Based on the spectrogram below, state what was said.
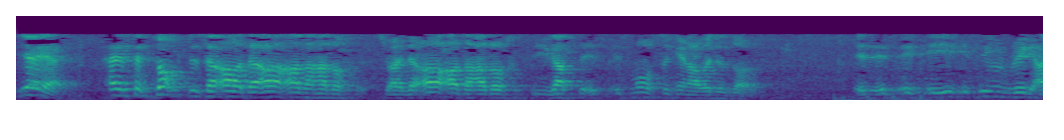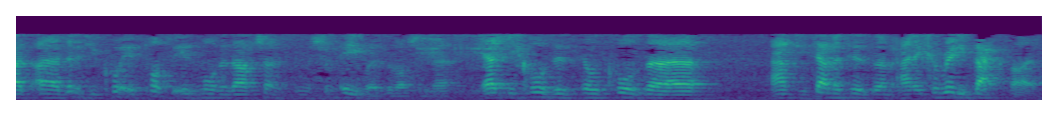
Yeah, yeah. As I said, doctors, there are, there are other halachas, right? There are other halachas that you have to, it's, it's more so, you know, with the It, it, it, it's even really, I, I don't know if you call it, it possibly is more than Darshon Shem Eva is the Lashon there. It actually causes, it'll cause uh, anti-Semitism and it can really backfire.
